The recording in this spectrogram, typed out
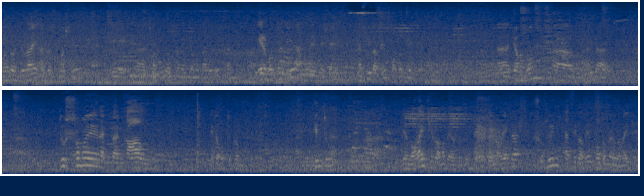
গত জুলাই আগস্ট মাসে যে ছাত্র শ্রমিক জনতার অনুষ্ঠান এর মধ্য দিয়ে আমাদের দেশে হয়েছে আহ, জনগণ একটা দুঃসময়ের একটা কাল এটা অতিক্রম করতে পেরেছে। কিন্তু যে লড়াই ছিল আমাদের এতদিন, সেই লড়াইটা শুধুই ফ্যাসিবাদের পতনের লড়াই ছিল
